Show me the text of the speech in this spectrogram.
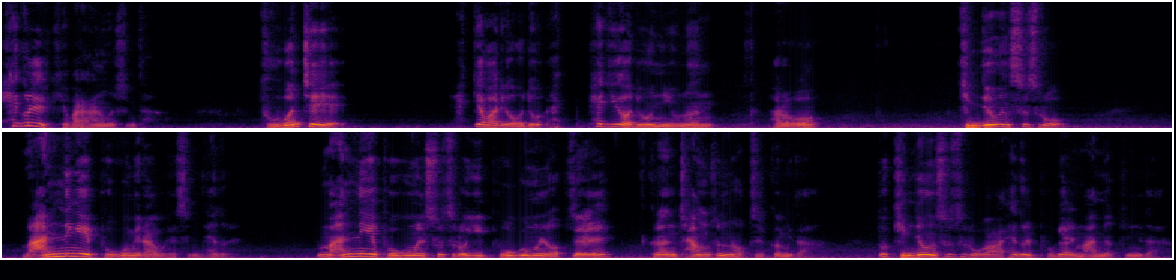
핵을 개발하는 것입니다. 두 번째 핵 개발이 어려 핵 폐기가 어려운 이유는 바로 김정은 스스로 만능의 복음이라고 했습니다. 핵을 만능의 복음을 스스로 이 복음을 없앨 그런 장수는 없을 겁니다. 또 김정은 스스로가 핵을 포기할 마음이 없습니다.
